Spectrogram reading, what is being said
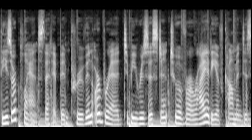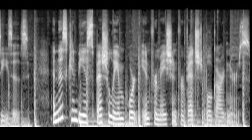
These are plants that have been proven or bred to be resistant to a variety of common diseases and this can be especially important information for vegetable gardeners.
